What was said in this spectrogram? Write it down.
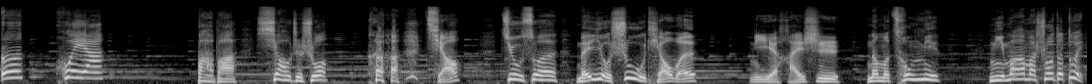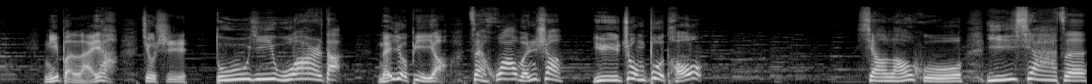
嗯，会呀。”爸爸笑着说：“ 哈哈，瞧，就算没有竖条纹，你也还是那么聪明。你妈妈说的对，你本来呀就是独一无二的，没有必要在花纹上与众不同。”小老虎一下子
